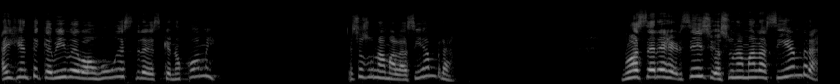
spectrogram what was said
Hay gente que vive bajo un estrés que no come. Eso es una mala siembra. No hacer ejercicio es una mala siembra.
